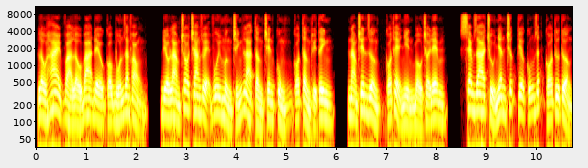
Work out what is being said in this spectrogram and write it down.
lầu 2 và lầu 3 đều có 4 gian phòng. Điều làm cho Trang Duệ vui mừng chính là tầng trên cùng có tầng thủy tinh, nằm trên giường có thể nhìn bầu trời đêm, xem ra chủ nhân trước kia cũng rất có tư tưởng.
